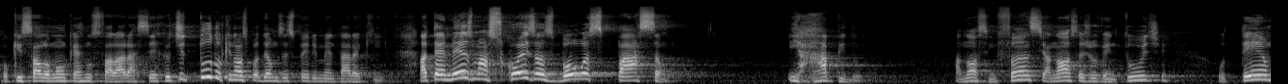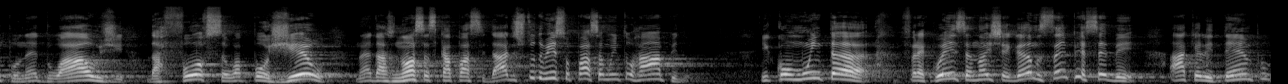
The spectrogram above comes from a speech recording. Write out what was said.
o que Salomão quer nos falar acerca de tudo que nós podemos experimentar aqui. Até mesmo as coisas boas passam, e rápido. A nossa infância, a nossa juventude, o tempo né, do auge, da força, o apogeu né, das nossas capacidades, tudo isso passa muito rápido. E com muita frequência nós chegamos sem perceber àquele tempo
